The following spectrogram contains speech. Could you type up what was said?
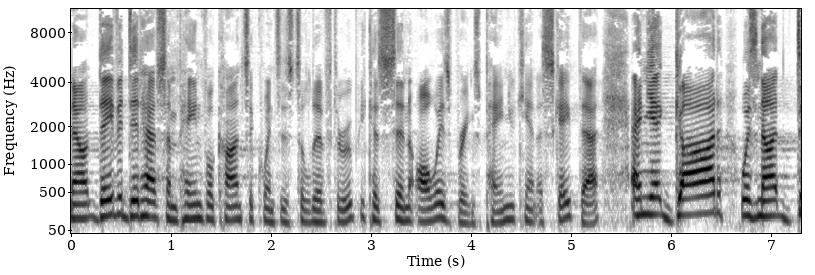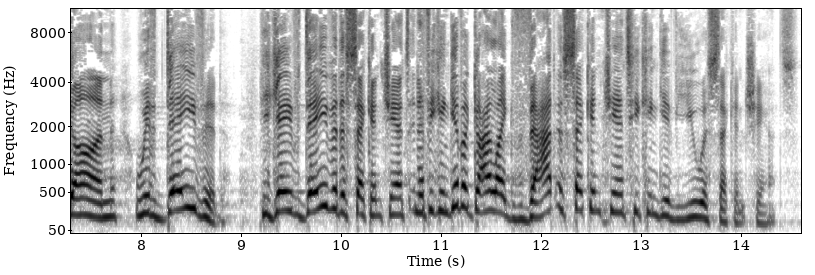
Now, David did have some painful consequences to live through because sin always brings pain. You can't escape that. And yet, God was not done with David. He gave David a second chance. And if he can give a guy like that a second chance, he can give you a second chance.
